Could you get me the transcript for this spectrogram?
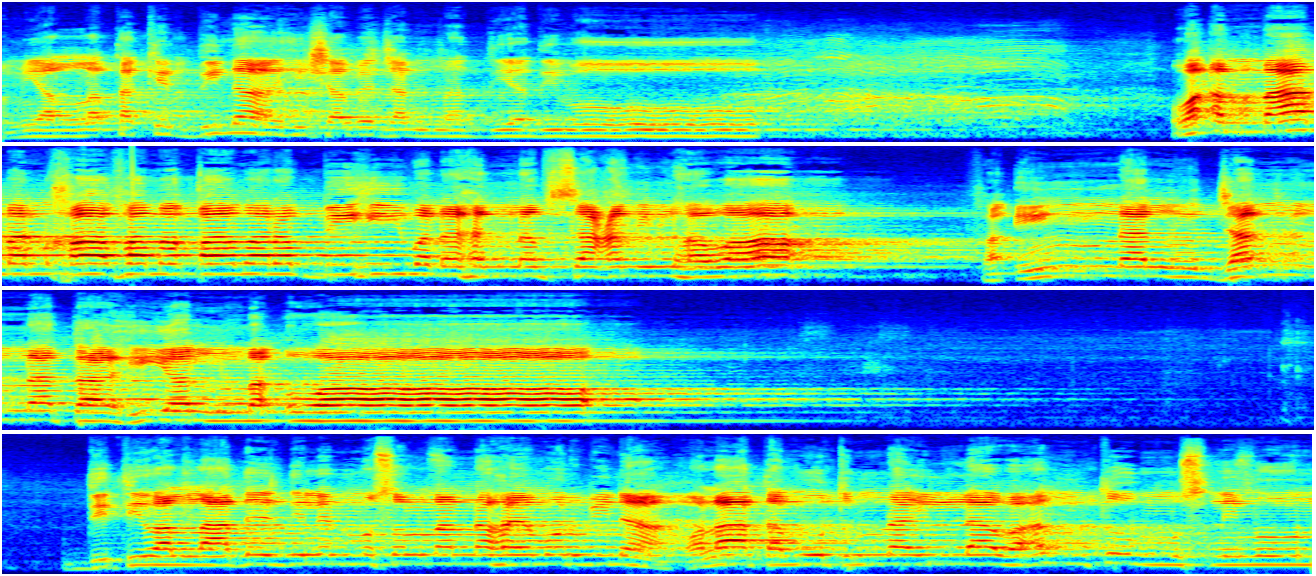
আমি আল্লাহ তাকে বিনা হিসাবে জান্নাত দিয়ে দিব وأما من خاف مقام ربه ونهى النفس عن الهوى فإن الجنة هي المأوى দ্বিতীয় আল্লাহ আদেশ দিলেন, মুসলমান না হয় মরবি না। মুসলিমুন।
